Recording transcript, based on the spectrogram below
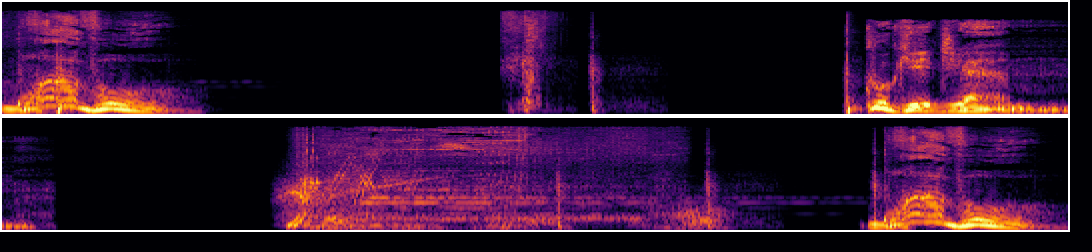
Bravo! Cookie Jam. Bravo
